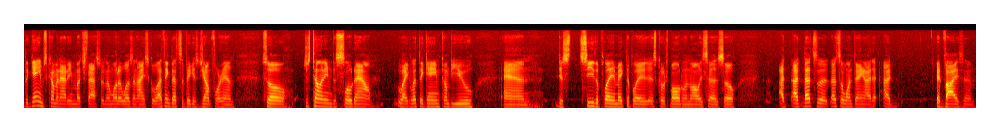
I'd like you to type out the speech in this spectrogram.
the game's coming at him much faster than what it was in high school. I think that's the biggest jump for him. So just telling him to slow down, like let the game come to you, and just see the play and make the play, as Coach Baldwin always says. So, I, I that's the that's the one thing I'd I'd advise him,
